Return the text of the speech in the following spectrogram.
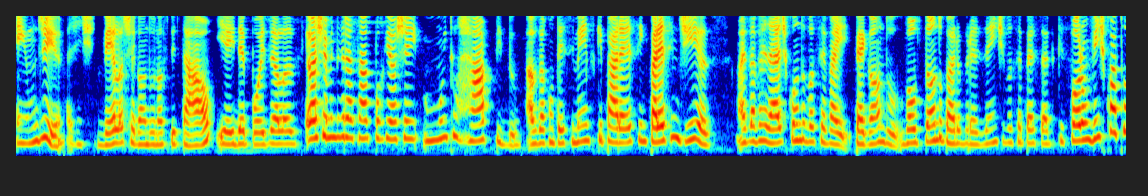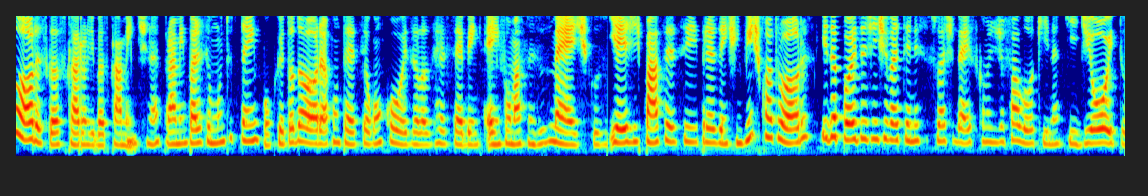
em um dia. A gente vê elas chegando no hospital e aí depois elas. Eu achei muito engraçado porque eu achei muito rápido os acontecimentos que parecem parecem dias, mas na verdade quando você vai pegando, voltando para o presente, você percebe que foram 24 horas que elas ficaram ali basicamente, né? Para mim pareceu muito tempo, porque toda hora acontece alguma coisa, elas recebem é, informações dos médicos, e aí a gente passa esse presente em 24 horas, e depois a gente vai tendo esses flashbacks, como a gente já falou aqui, né? Que de 8,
